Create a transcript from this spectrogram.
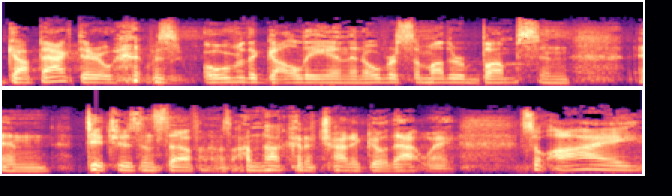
got back there, it was over the gully and then over some other bumps and, and ditches and stuff. And I was, I'm not going to try to go that way. So I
